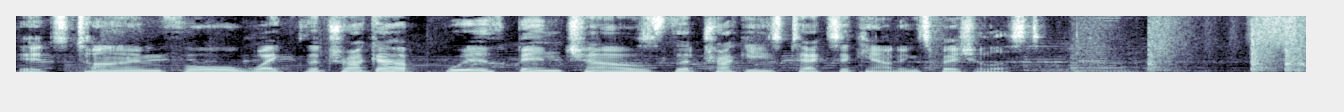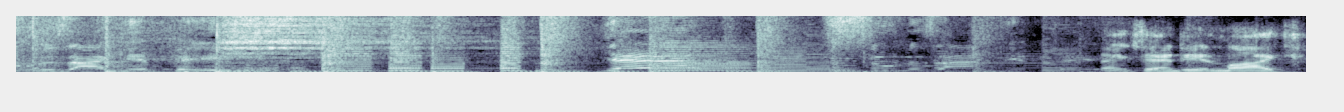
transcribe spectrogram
It's time for Wake the Truck Up with Ben Charles, the Truckies tax accounting specialist. Soon as I get paid. Yeah, as I get paid. Thanks, Andy and Mike.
